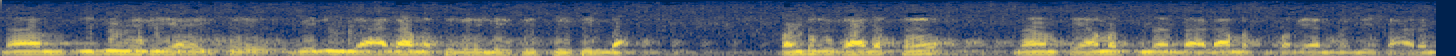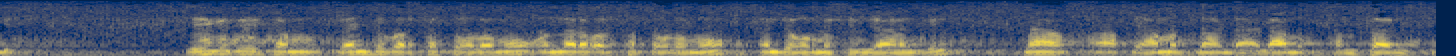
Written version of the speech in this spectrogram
നാം ഇതുവരെയായിട്ട് വലിയ അലാമത്തുകളിലേക്ക് എത്തിയിട്ടില്ല. പണ്ടൊരു കാലത്ത് നാം ക്യാമത്ത് നാളിന്റെ അലാമത്ത് പറയാൻ വേണ്ടിയിട്ട് ആരംഭിച്ചു. ഏകദേശം രണ്ട് വർഷത്തോളമോ ഒന്നര വർഷത്തോളമോ എന്റെ ഓർമ്മ ശരിയാണെങ്കിൽ നാം ആ ക്യാമത്ത് നാളിന്റെ അലാമത്ത് സംസാരിച്ചു.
